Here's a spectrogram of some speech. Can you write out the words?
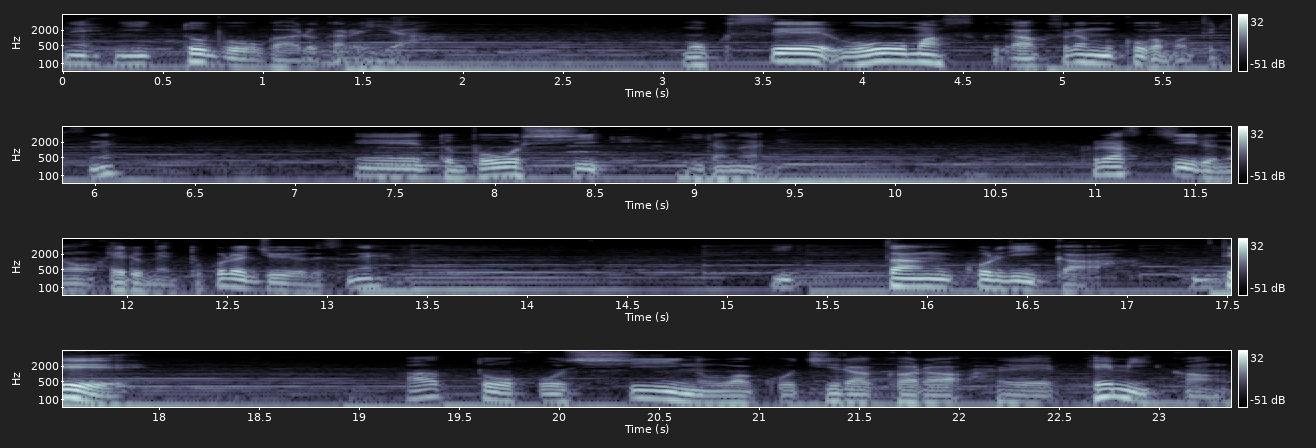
ね、ニット帽があるからいいや。木製ウォーマスク。あ、それは向こうが持ってるやつね。えーと、帽子。いらない。プラスチールのヘルメット。これは重要ですね。一旦これでいいか。で、あと欲しいのはこちらから、えー、ペミカン。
